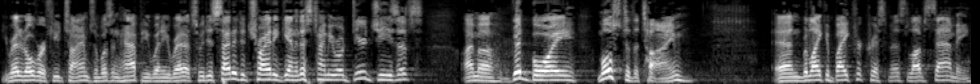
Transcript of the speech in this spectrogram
He read it over a few times and wasn't happy when he read it, so he decided to try it again. And this time he wrote, Dear Jesus, I'm a good boy most of the time and would like a bike for Christmas. Love Sammy.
